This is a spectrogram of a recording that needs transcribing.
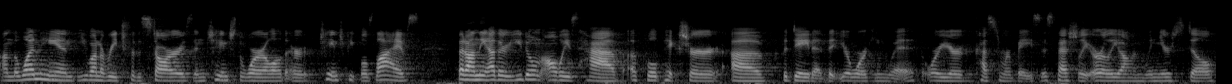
on the one hand, you want to reach for the stars and change the world or change people's lives. But on the other, you don't always have a full picture of the data that you're working with or your customer base, especially early on when you're still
